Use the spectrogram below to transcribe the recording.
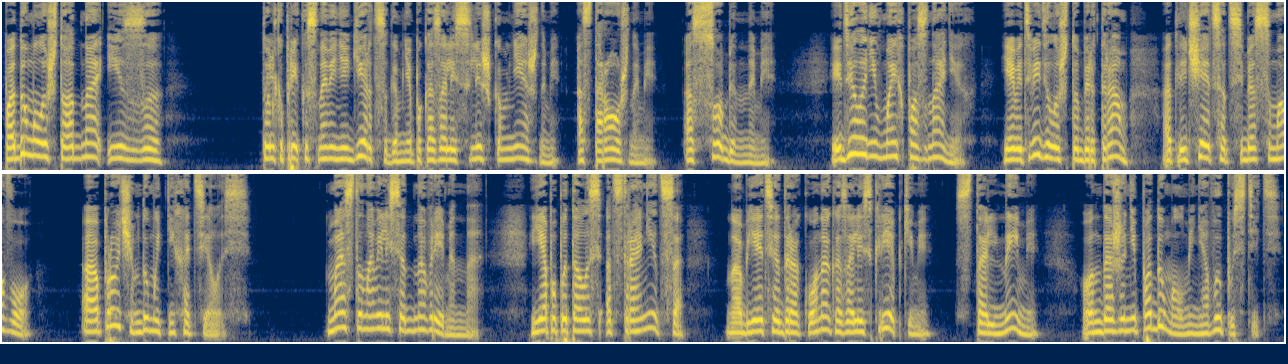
Подумала, что одна из... Э, только прикосновения герцога мне показались слишком нежными, осторожными, особенными. И дело не в моих познаниях. Я ведь видела, что Бертрам отличается от себя самого, а о прочем думать не хотелось. Мы остановились одновременно. Я попыталась отстраниться, но объятия дракона оказались крепкими, стальными. Он даже не подумал меня выпустить.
